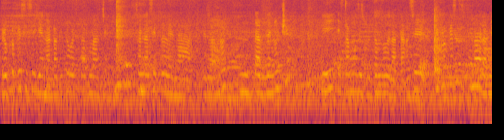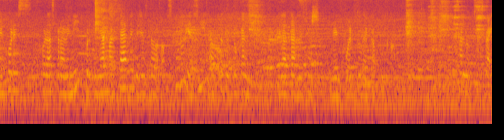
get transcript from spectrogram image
Pero creo que sí se llena, el ratito va a estar más lleno. Son las 7 de la, de la tarde-noche y estamos disfrutando del atardecer. Yo creo que esa es una de las mejores horas para venir porque ya más tarde pues ya está oscuro y así ahorita te toca el, el atardecer del puerto de Acapulco. Saludos, bye.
